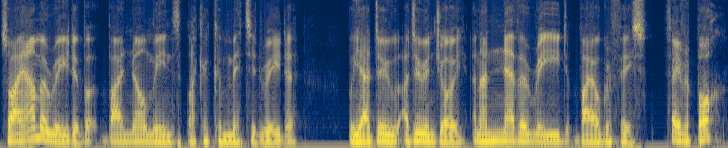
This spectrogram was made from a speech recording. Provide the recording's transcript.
So I am a reader, but by no means like a committed reader. But yeah, I do. I do enjoy, and I never read biographies. Favorite book?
